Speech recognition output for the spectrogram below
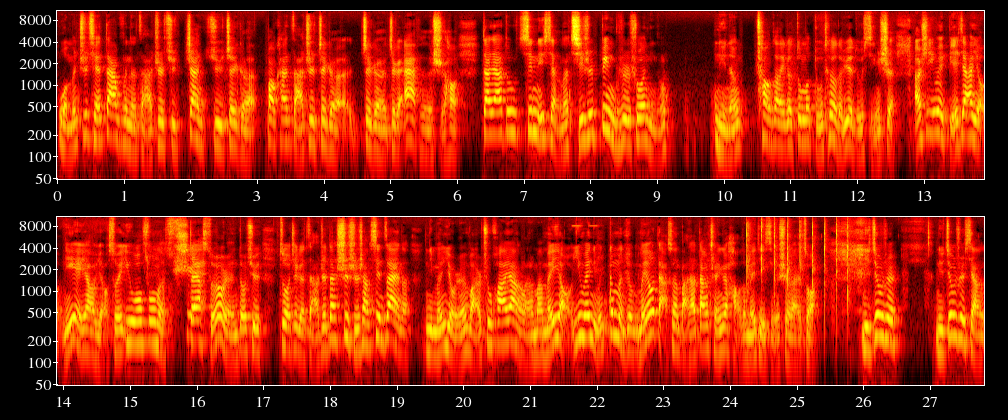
我们之前大部分的杂志去占据这个报刊杂志这个这个这个 App 的时候，大家都心里想呢，其实并不是说你能你能创造一个多么独特的阅读形式，而是因为别家有，你也要有，所以一窝蜂的，大家所有人都去做这个杂志。但事实上，现在呢，你们有人玩出花样来了吗？没有，因为你们根本就没有打算把它当成一个好的媒体形式来做，你就是。你就是想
